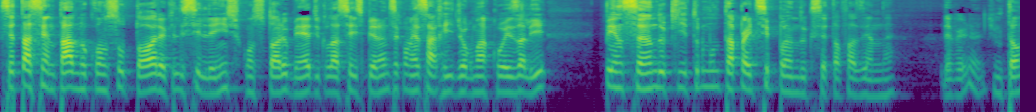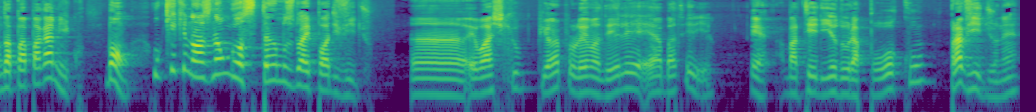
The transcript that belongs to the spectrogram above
Você tá sentado no consultório, aquele silêncio, consultório médico lá, você esperando, você começa a rir de alguma coisa ali, pensando que todo mundo tá participando do que você tá fazendo, né? É verdade. Então dá pra pagar mico. Bom, o que, que nós não gostamos do iPod vídeo? Ah, eu acho que o pior problema dele é a bateria. É, a bateria dura pouco pra vídeo, né?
